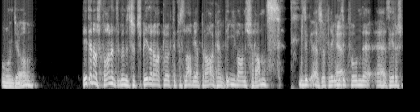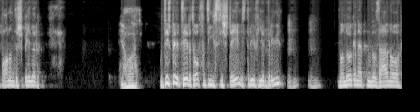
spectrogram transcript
Und ja, die dann auch spannend, wenn man sich die Spieler angeschaut hat von Slavia Prag, hat der Ivan Schranz also ein bisschen ja. herausgefunden, ein sehr spannender Spieler. Ja. Und sie spielen sehr ein offensives System, das 3-4-3. Mhm. Mhm. Mal schauen, ob das auch noch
